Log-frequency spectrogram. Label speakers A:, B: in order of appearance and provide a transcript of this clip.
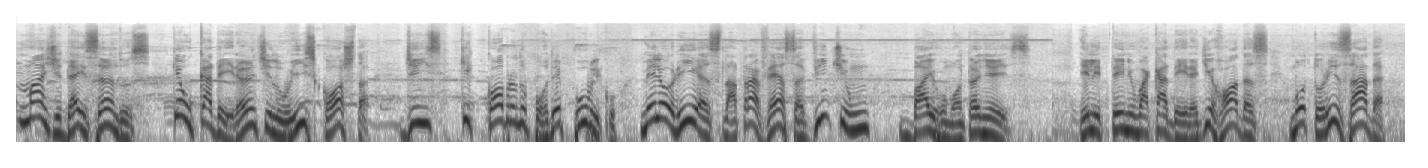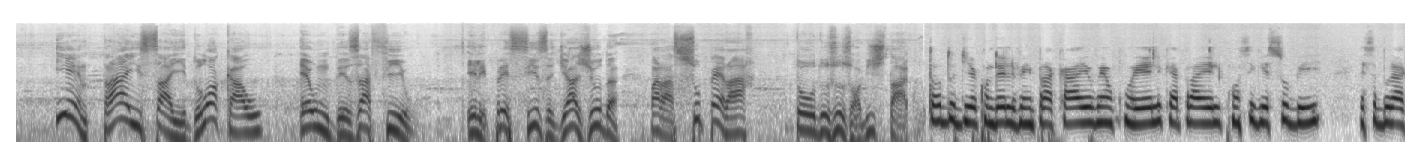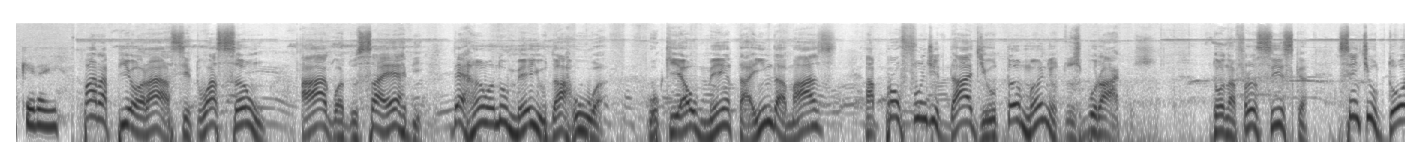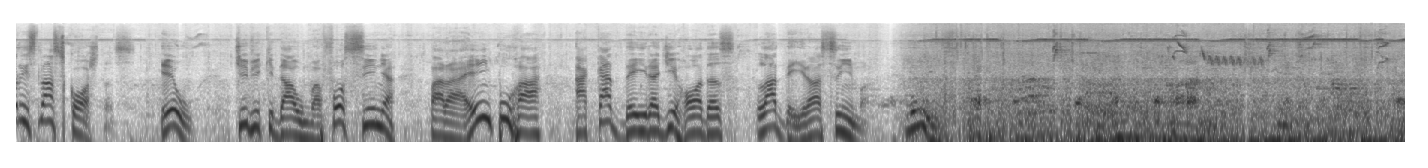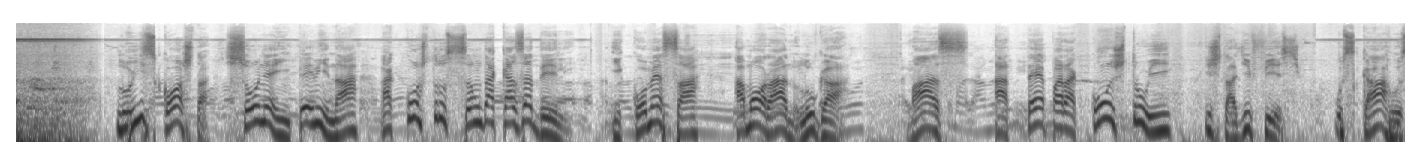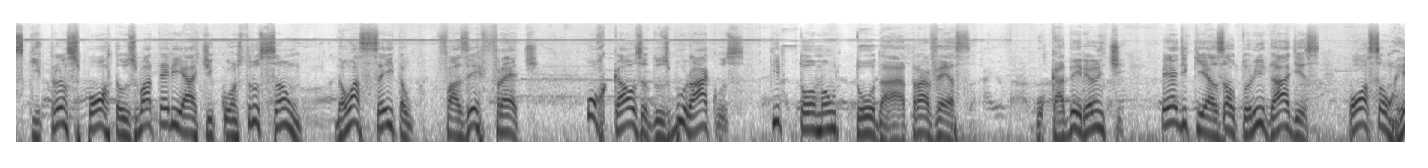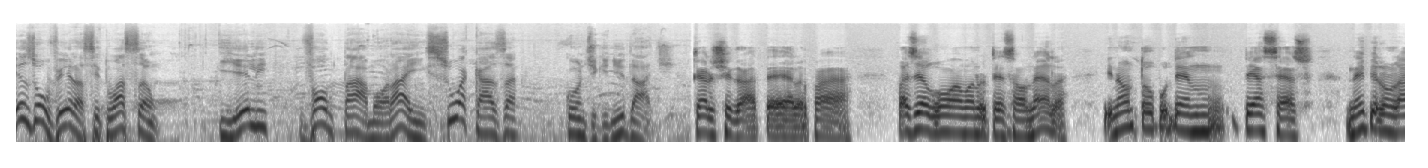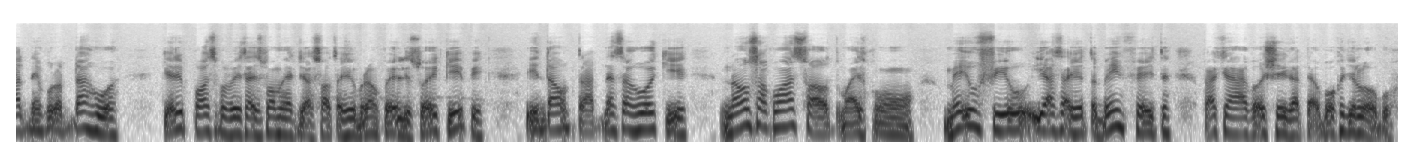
A: mais de 10 anos que o cadeirante Luiz Costa diz que cobra do poder público melhorias na Travessa 21, bairro Montanhês. Ele tem uma cadeira de rodas motorizada e entrar e sair do local é um desafio. Ele precisa de ajuda para superar todos os obstáculos.
B: Todo dia quando ele vem para cá, eu venho com ele, que é para ele conseguir subir essa buraqueira aí.
A: Para piorar a situação, a água do Saerbe derrama no meio da rua, o que aumenta ainda mais a profundidade e o tamanho dos buracos. Dona Francisca sentiu dores nas costas. Eu tive que dar uma focinha para empurrar a cadeira de rodas ladeira acima. Luiz Costa sonha em terminar a construção da casa dele e começar a morar no lugar. Mas até para construir está difícil. Os carros que transportam os materiais de construção não aceitam fazer frete por causa dos buracos que tomam toda a travessa. O cadeirante pede que as autoridades possam resolver a situação e ele voltar a morar em sua casa com dignidade.
C: Quero chegar até ela para fazer alguma manutenção nela e não estou podendo ter acesso nem pelo um lado nem por outro da rua. Que ele possa aproveitar esse momento de asfalto Rio Branco, ele e sua equipe, e dar um trato nessa rua aqui. Não só com asfalto, mas com meio fio e a sarjeta bem feita para que a água chegue até a boca de lobo.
